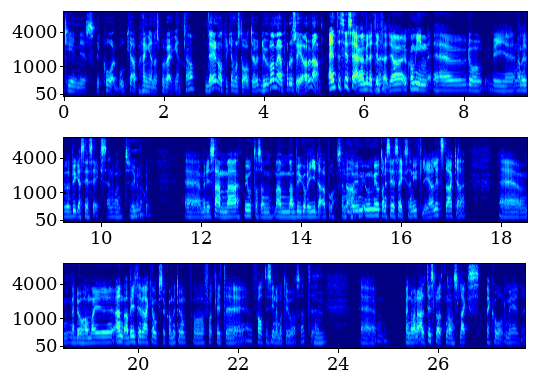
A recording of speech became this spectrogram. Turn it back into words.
Guinness rekordbok här på, hängandes på väggen. Ja. Det är något du kan vara stolt över. Du var med och producerade den. Nej, inte CCR vid det tillfället. Jag jag kom in eh, då vi, när vi började bygga CCX runt Mm. 2007. Eh, men det är samma motor som man, man bygger vidare på. Sen Ja. var ju mo- motorn i CCX ytterligare lite starkare. Eh, men då har man ju andra biltillverkare också kommit upp och fått lite fart i sina motorer. Så att, eh, Mm. Eh, men man har alltid slått någon slags rekord med, eh,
